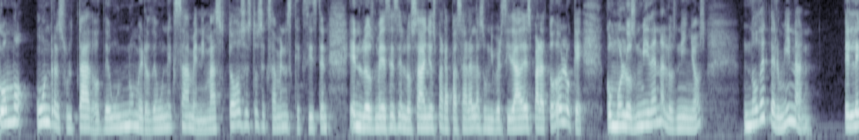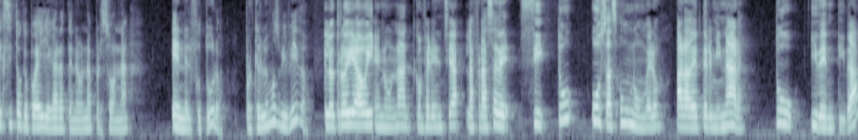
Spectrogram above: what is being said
como un resultado de un número, de un examen y más todos estos exámenes que existen en los meses, en los años para pasar a las universidades, para todo lo que, como los miden a los niños, no determinan el éxito que puede llegar a tener una persona en el futuro, porque lo hemos vivido. El otro día hoy en una conferencia la frase de si tú usas un número para determinar tu identidad,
